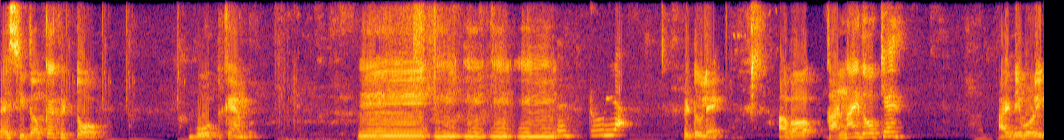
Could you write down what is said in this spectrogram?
ഗൈസ് ഇതൊക്കെ കിട്ടുമോ ബൂട്ട് ക്യാമ്പ് കിട്ടൂല. കിട്ടൂലേ? അപ്പോ കണ്ണ ഇതൊക്കെ? അടിപൊളി.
